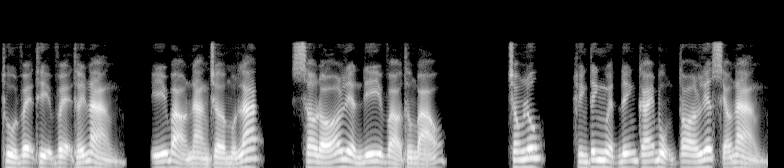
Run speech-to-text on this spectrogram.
Thủ vệ thị vệ thấy nàng, ý bảo nàng chờ một lát, sau đó liền đi vào thông báo. Trong lúc, hình tinh nguyệt đĩnh cái bụng to liếc xéo nàng,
